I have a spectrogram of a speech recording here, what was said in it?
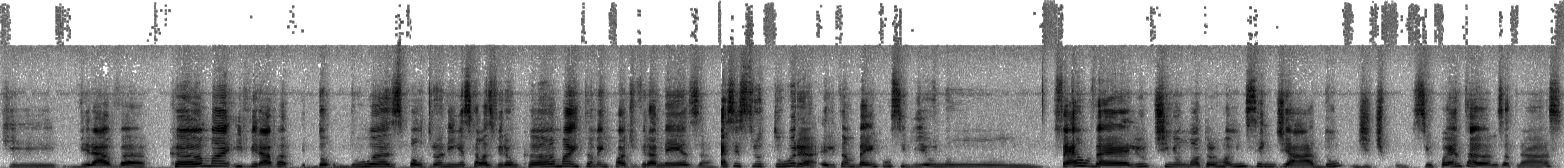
que virava cama e virava duas poltroninhas que elas viram cama e também pode virar mesa. Essa estrutura ele também conseguiu num ferro velho, tinha um motorhome incendiado de tipo 50 anos atrás.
